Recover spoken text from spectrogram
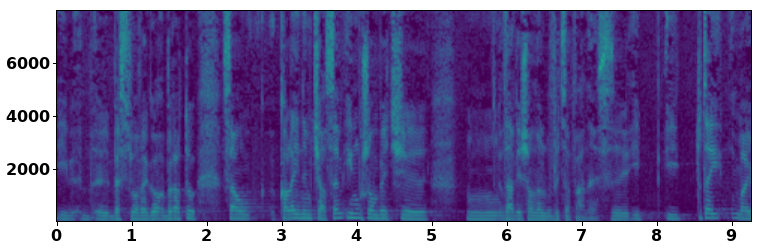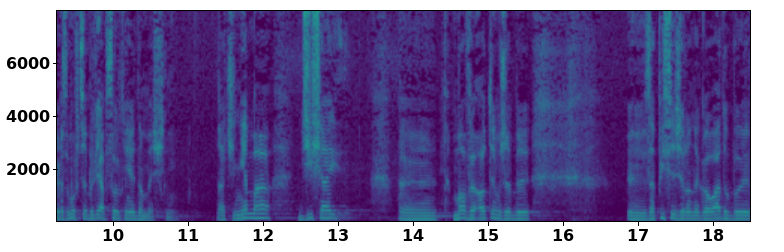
i y, obrotu są kolejnym ciosem i muszą być y, mm, zawieszone lub wycofane. I, I tutaj moi rozmówcy byli absolutnie jednomyślni. Znaczy nie ma dzisiaj y, mowy o tym, żeby Zapisy Zielonego Ładu były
